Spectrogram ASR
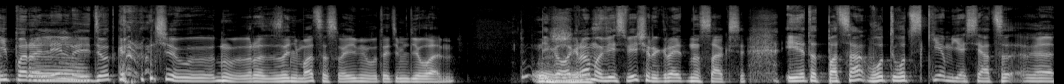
И параллельно идет, короче, ну, заниматься своими вот этими делами. И голограмма весь вечер играет на саксе. И этот пацан, вот, вот с кем я себя... Э,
